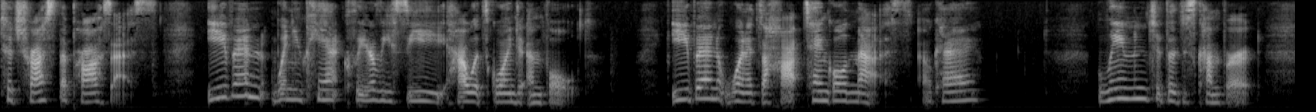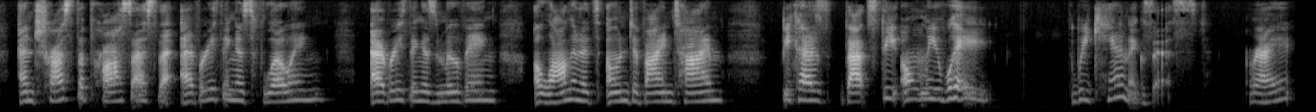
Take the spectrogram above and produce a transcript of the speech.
to trust the process, even when you can't clearly see how it's going to unfold, even when it's a hot, tangled mess, okay? Lean into the discomfort and trust the process that everything is flowing, everything is moving along in its own divine time, because that's the only way we can exist, right?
